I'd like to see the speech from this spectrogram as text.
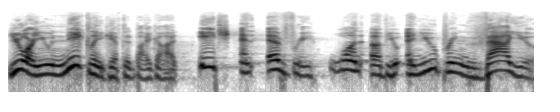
You are uniquely gifted by God, each and every one of you, and you bring value.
